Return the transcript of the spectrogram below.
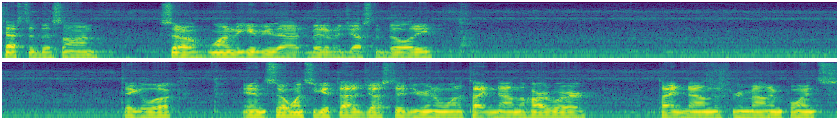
tested this on. So wanted to give you that bit of adjustability. Take a look. And so once you get that adjusted, you're going to want to tighten down the hardware, tighten down the three mounting points.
